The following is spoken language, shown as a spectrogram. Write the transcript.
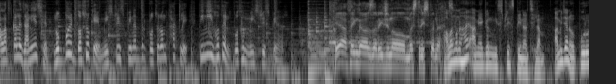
আলাপকালে জানিয়েছেন, নব্বইয়ের দশকে মিস্ট্রি স্পিনারদের প্রচলন থাকলে তিনিই হতেন প্রথম মিস্ট্রি স্পিনার। আমার মনে হয় আমি একজন মিস্ট্রি স্পিনার ছিলাম। আমি যেন পুরো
